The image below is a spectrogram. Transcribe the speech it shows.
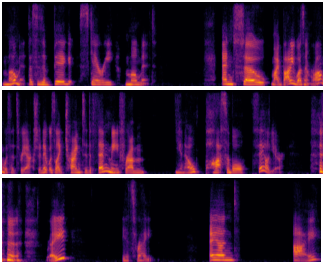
moment. This is a big, scary moment. And so my body wasn't wrong with its reaction. It was like trying to defend me from, you know, possible failure. right? It's right. And I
